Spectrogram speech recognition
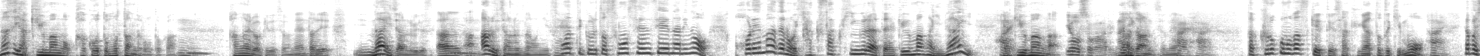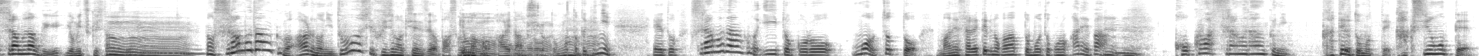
なぜ野球漫画を描こうと思ったんだろうとか考えるわけですよね。だってないジャンルです。あ,、あるジャンルなのに、そうなってくるとその先生なりのこれまでの100作品ぐらいだった野球漫画にない野球漫画、はい、要素がある何かあるんですよね。はいはいだ黒子のバスケっていう作品やった時も、はい、やっぱり「スラムダンク読み尽くしたんですよ。スラムダンクがあるのにどうして藤巻先生はバスケ漫画を描いたんだろうと思った時に「えーと、スラムダンクのいいところもちょっと真似されてるのかなと思うところあれば、うんうん、ここは「スラムダンクに勝てると思って確信を持って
